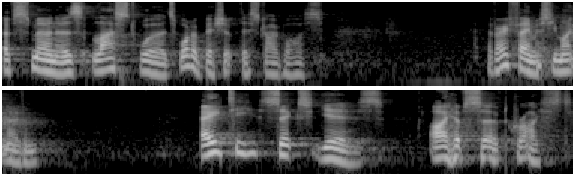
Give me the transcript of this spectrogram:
of Smyrna's last words. What a bishop this guy was. They're very famous, you might know them. 86 years I have served Christ,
